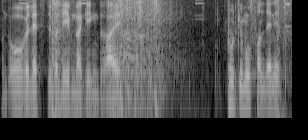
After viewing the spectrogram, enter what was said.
Und Owe, letzte Überlebender gegen drei. Gut gemoved von Dennis.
